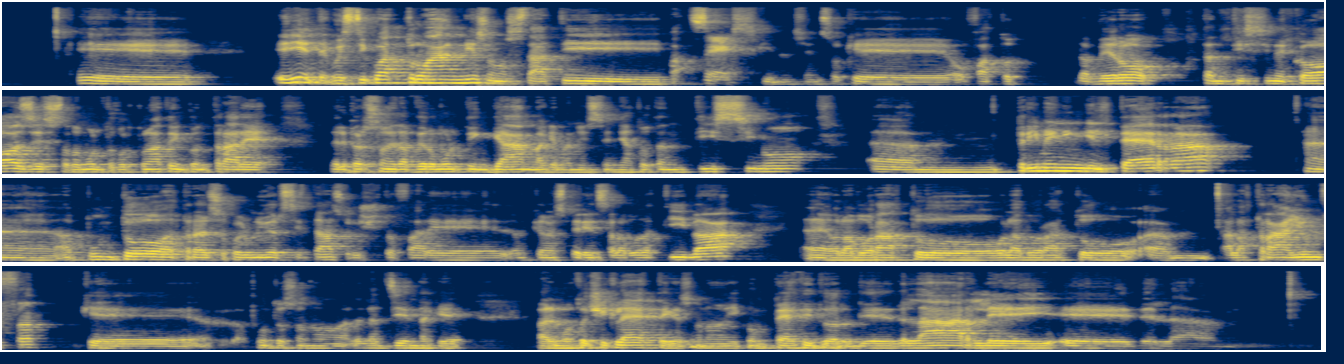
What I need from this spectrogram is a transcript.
E, e niente, questi quattro anni sono stati pazzeschi, nel senso che ho fatto davvero tantissime cose, sono stato molto fortunato a incontrare delle persone davvero molto in gamba che mi hanno insegnato tantissimo. Um, prima in Inghilterra, eh, appunto attraverso quell'università sono riuscito a fare anche un'esperienza lavorativa. Eh, ho lavorato, ho lavorato um, alla Triumph, che appunto sono l'azienda che fa le motociclette, che sono i competitor de, dell'Harley e della,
